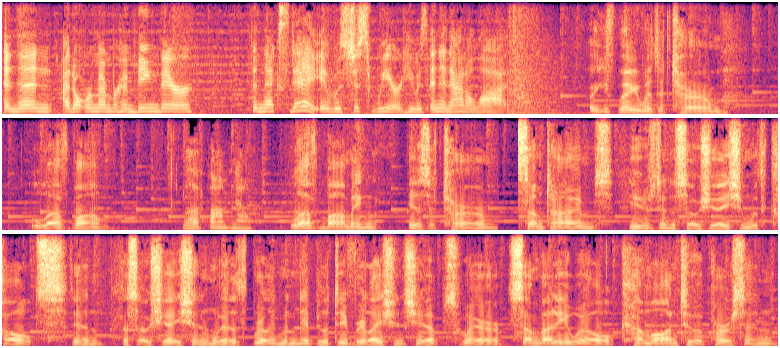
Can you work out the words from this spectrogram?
And then I don't remember him being there the next day. It was just weird. He was in and out a lot. Are you familiar with the term love bomb? Love bomb? No. Love bombing is a term sometimes used in association with cults, in association with really manipulative relationships where somebody will come on to a person,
